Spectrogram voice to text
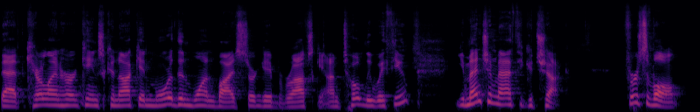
that Carolina Hurricanes could not get more than one by Sergei Bobrovsky. I'm totally with you. You mentioned Matthew Tkachuk. First of all,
